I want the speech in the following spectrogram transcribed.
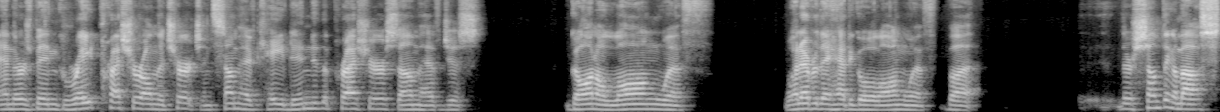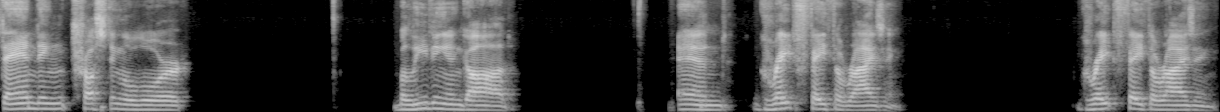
And there's been great pressure on the church, and some have caved into the pressure, some have just gone along with whatever they had to go along with. But there's something about standing, trusting the Lord, believing in God, and great faith arising great faith arising.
